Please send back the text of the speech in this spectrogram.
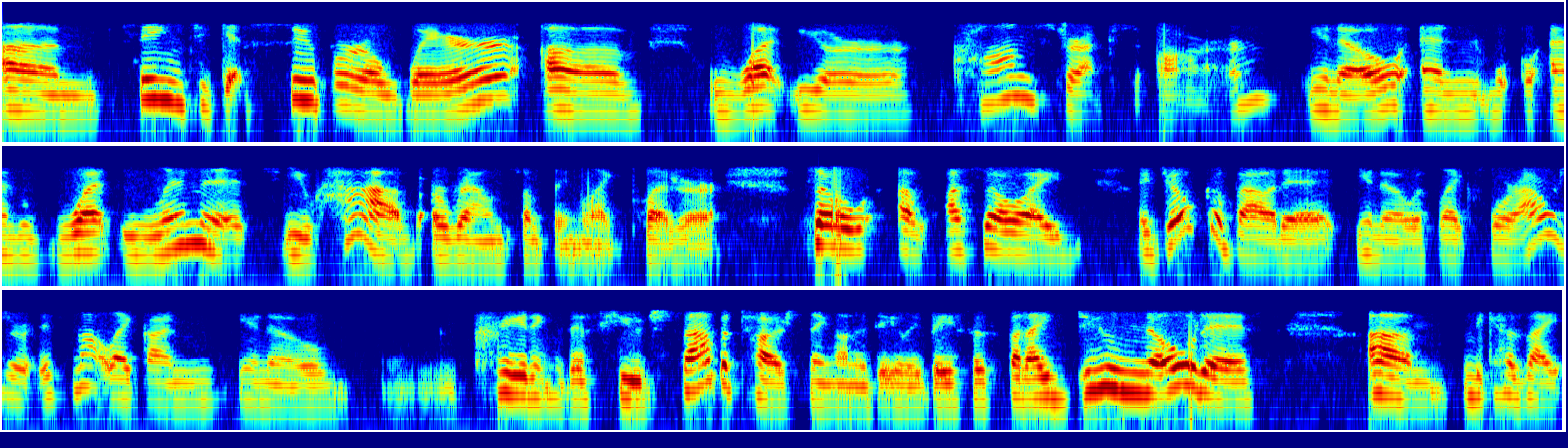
um thing to get super aware of what your constructs are, you know, and and what limits you have around something like pleasure. So uh, so I I joke about it, you know, with like four hours or it's not like I'm, you know, creating this huge sabotage thing on a daily basis, but I do notice um because I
